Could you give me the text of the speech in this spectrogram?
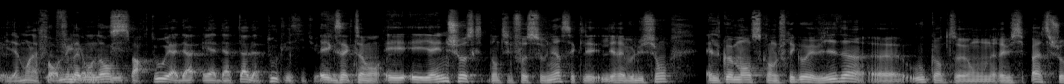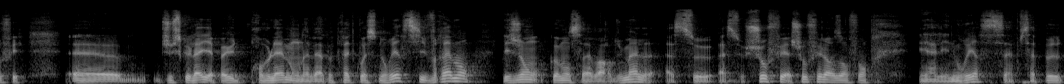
évidemment, la formule d'abondance partout et, adaptable à toutes les situations. Exactement. Et il y a une chose dont il faut se souvenir, c'est que les, les, révolutions, elles commencent quand le frigo est vide euh, ou quand on ne réussit pas à se chauffer. Euh, Jusque-là, il n'y a pas eu de problème. On avait à peu près de quoi se nourrir. Si vraiment les gens commencent à avoir du mal à se, à se chauffer, à chauffer leurs enfants et à les nourrir, ça, ça, peut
